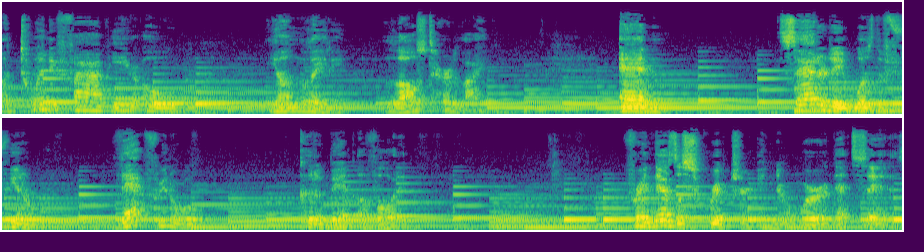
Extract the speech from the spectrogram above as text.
A 25 year old young lady lost her life. And Saturday was the funeral that funeral could have been avoided. Friend, there's a scripture in the word that says,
